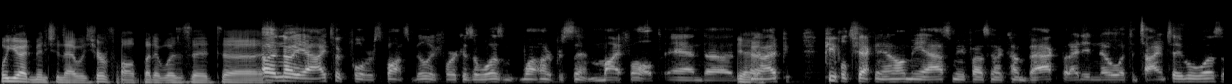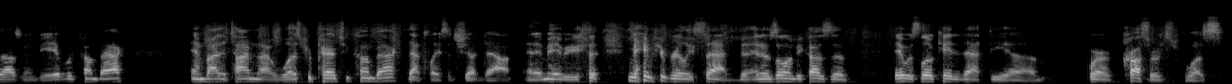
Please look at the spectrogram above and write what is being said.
Well, you had mentioned that it was your fault, but it was it. Uh, Uh, no, yeah, I took full responsibility for it because it wasn't 100% my fault. And, uh, you Yeah. know, I people checking in on me, asked me if I was going to come back, but I didn't know what the timetable was that I was going to be able to come back. And by the time that I was prepared to come back, that place had shut down. And it made me, made me really sad. But, and it was only because of it was located at the uh, where Crossroads was.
